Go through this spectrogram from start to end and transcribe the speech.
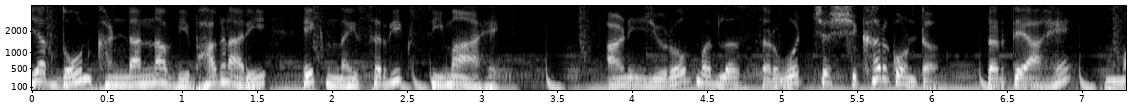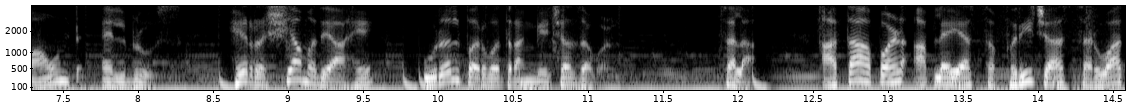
या दोन खंडांना विभागणारी एक नैसर्गिक सीमा आहे. आणि युरोपमधलं सर्वोच्च शिखर कोणतं? तर ते आहे माउंट एल्ब्रुस. हे रशियामध्ये आहे उरल पर्वतरांगेच्या जवळ. चला आता आपण आपल्या या सफरीच्या सर्वात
